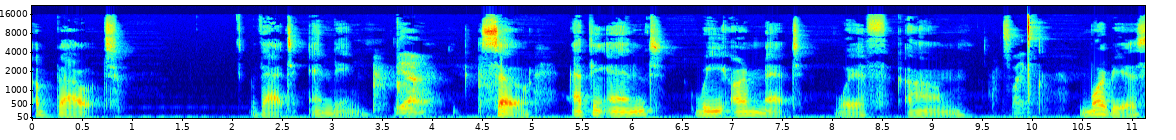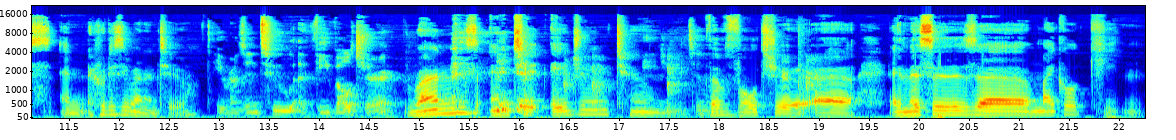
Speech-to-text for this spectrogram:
about that ending. Yeah. So, at the end, we are met with um, It's like Morbius, and who does he run into? he runs into the vulture. Runs into Adrian Toomes, the Vulture, uh, and this is uh, Michael Keaton.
